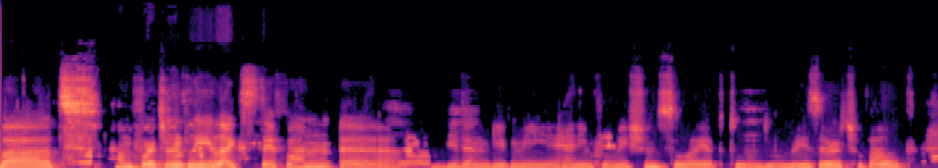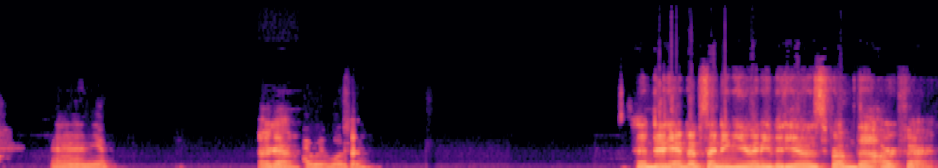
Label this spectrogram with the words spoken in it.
But unfortunately, like Stefan uh, didn't give me any information, so I have to do research about. And yeah, Okay. I will work Sure. on. And did he end up sending you any videos from the art fair?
